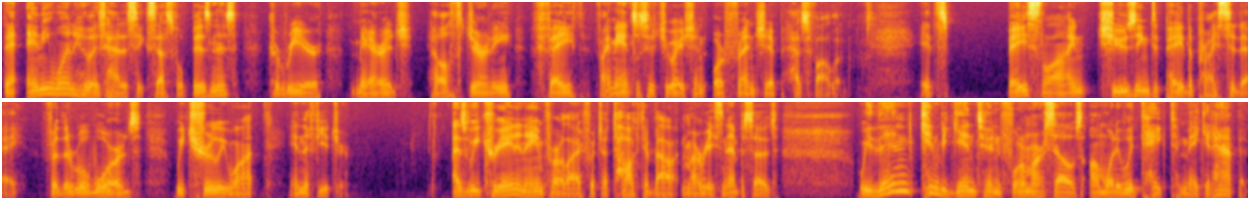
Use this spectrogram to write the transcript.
that anyone who has had a successful business, career, marriage, health journey, faith, financial situation, or friendship has followed. It's baseline choosing to pay the price today for the rewards we truly want in the future. As we create a name for our life, which I talked about in my recent episodes, we then can begin to inform ourselves on what it would take to make it happen.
